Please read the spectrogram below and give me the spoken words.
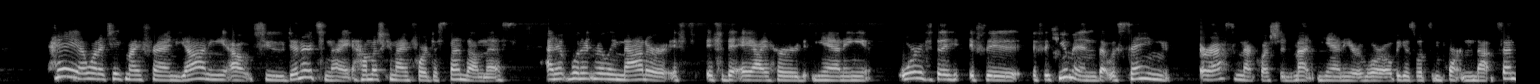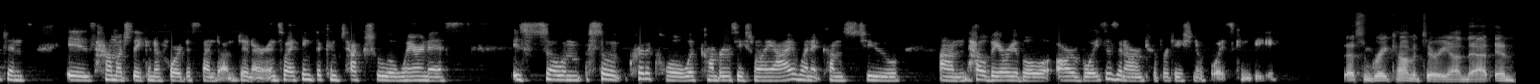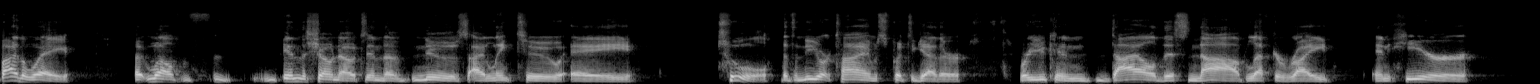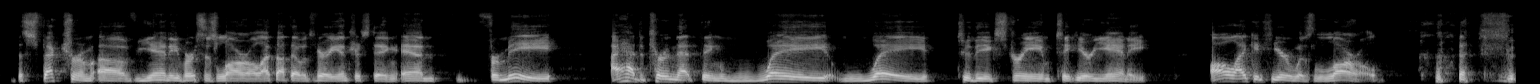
Hey, I want to take my friend Yanni out to dinner tonight. How much can I afford to spend on this? and it wouldn't really matter if if the AI heard Yanni or if the if the if the human that was saying or asking that question meant Yanni or Laurel because what's important in that sentence is how much they can afford to spend on dinner. And so I think the contextual awareness is so so critical with conversational AI when it comes to um, how variable our voices and our interpretation of voice can be. That's some great commentary on that. And by the way, uh, well, in the show notes in the news, I linked to a tool that the New York Times put together where you can dial this knob left or right and hear the spectrum of Yanny versus Laurel. I thought that was very interesting. And for me, I had to turn that thing way, way to the extreme to hear Yanny. All I could hear was Laurel.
